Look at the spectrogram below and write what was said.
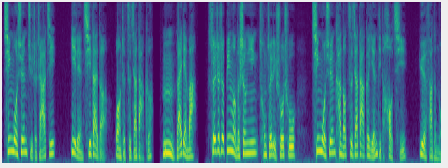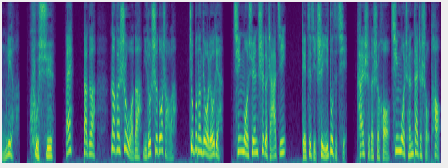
清墨轩举着炸鸡，一脸期待的望着自家大哥。嗯，来点吧。随着这冰冷的声音从嘴里说出，清墨轩看到自家大哥眼底的好奇。越发的浓烈了。酷虚，哎，大哥，那块是我的，你都吃多少了？就不能给我留点？清墨轩吃个炸鸡，给自己吃一肚子气。开始的时候，清墨尘戴着手套，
